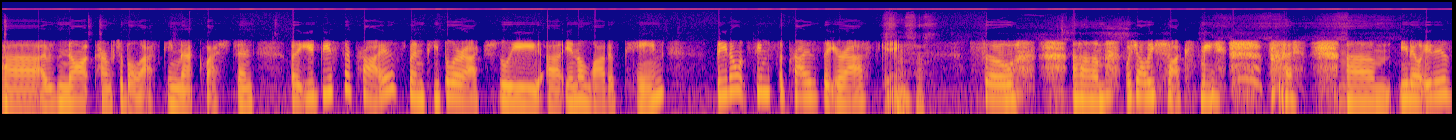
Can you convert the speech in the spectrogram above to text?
uh, I was not comfortable asking that question. But you'd be surprised when people are actually uh, in a lot of pain. They don't seem surprised that you're asking. so, um, which always shocks me. but um, you know, it is.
